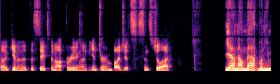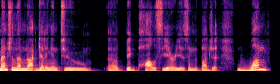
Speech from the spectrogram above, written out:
uh, given that the state's been operating on interim budgets since July. Yeah. Now, Matt, when you mentioned them not getting into uh, big policy areas in the budget. One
